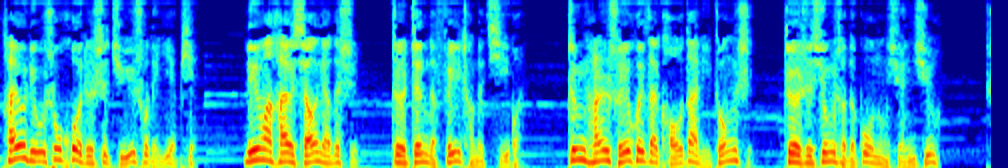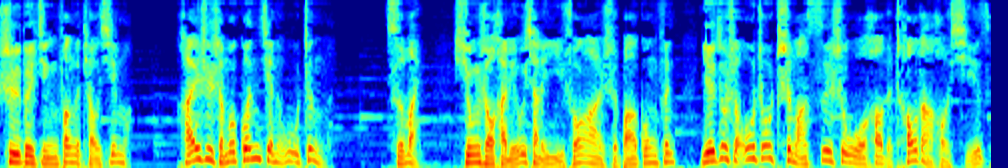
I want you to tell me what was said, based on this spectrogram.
还有柳树或者是橘树的叶片。另外还有小鸟的屎，这真的非常的奇怪。正常人谁会在口袋里装饰？这是凶手的故弄玄虚吗？是对警方的挑衅吗？还是什么关键的物证啊？此外，凶手还留下了一双二十八公分，也就是欧洲尺码四十五号的超大号鞋子。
